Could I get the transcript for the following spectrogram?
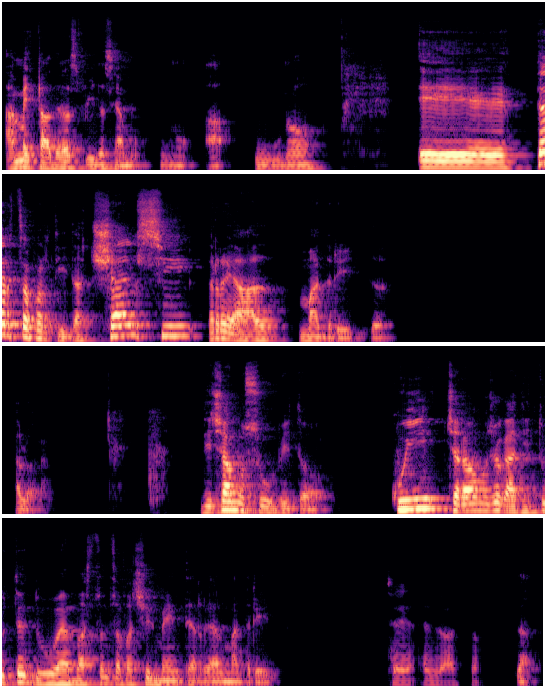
A metà della sfida siamo 1 a 1. E terza partita, Chelsea-Real Madrid. Allora, diciamo subito, qui ci eravamo giocati tutte e due abbastanza facilmente il Real Madrid. Sì, esatto. esatto.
